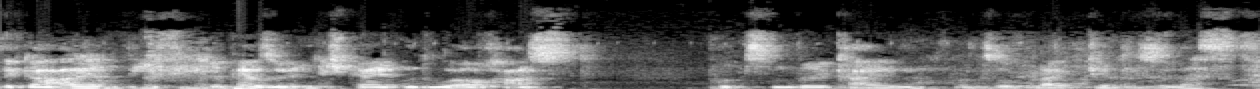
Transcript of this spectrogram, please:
Egal wie viele Persönlichkeiten du auch hast, putzen will keine. Und so bleibt dir diese Last.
